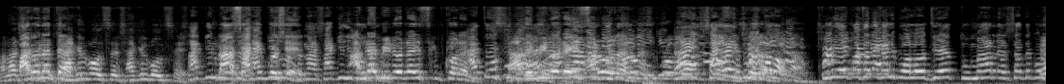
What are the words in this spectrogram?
না, না শাকিল- শাকিল বলছে শাকিল বলছে শাকিল না বলছে, বলছে, না শাকিলই আপনি বলছে। ভিডিওটা স্কিপ করেন আচ্ছা, আপনি ভিডিওটা স্কিপ করেন বলেন। এই, তুমি বলো। বলো তুমি এই কথাটা খালি বলো যে তোমার এর সাথে কোনো?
